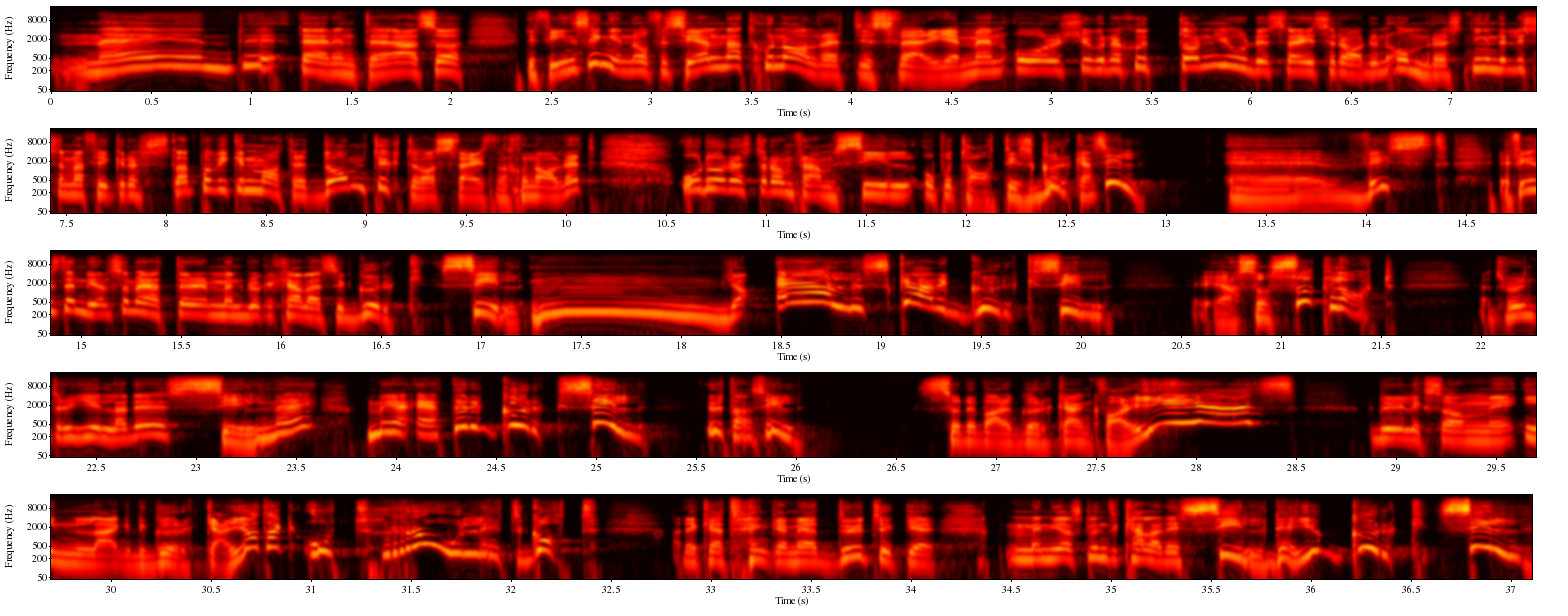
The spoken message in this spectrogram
Nej, det, det, är det inte. Alltså, det finns ingen officiell nationalrätt i Sverige, men år 2017 gjorde Sveriges Radio en omröstning där lyssnarna fick rösta på vilken maträtt de tyckte var Sveriges nationalrätt. Och då röstade de fram sill och potatis. Gurkasill! Eh, visst, det finns en del som äter, men det brukar kallas gurksill. Mm, jag älskar gurksill! Alltså såklart! Jag tror inte du gillade sill, nej, men jag äter gurksill utan sill. Så det är bara gurkan kvar. Yes! Det blir liksom inlagd gurka. Ja tack! Otroligt gott! Ja, det kan jag tänka mig att du tycker. Men jag skulle inte kalla det sill. Det är ju gurksill!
